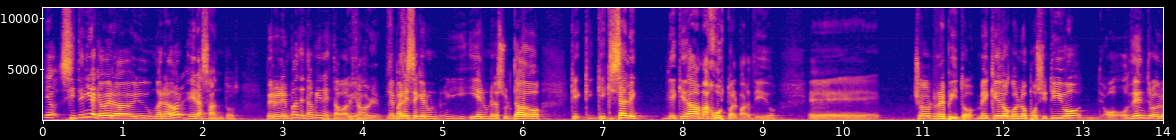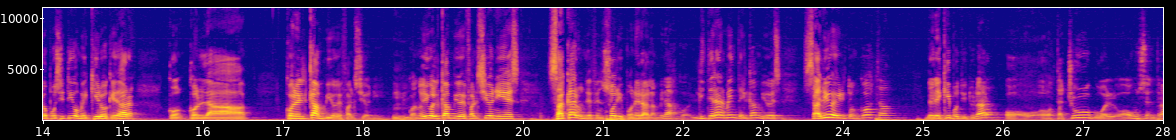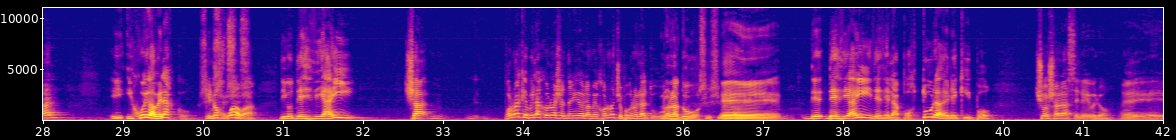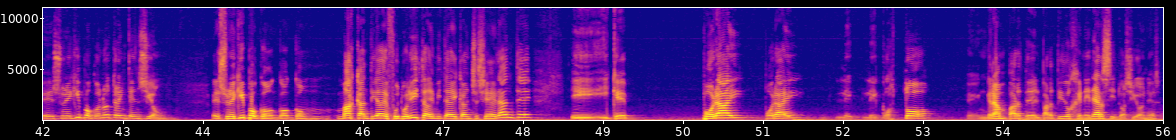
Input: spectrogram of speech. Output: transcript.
Digo, Si tenía que haber habido un ganador, era Santos. Pero el empate también estaba bien. Estaba bien, Me parece que era un, y, y era un resultado que, que- que quizá le, le quedaba más justo al partido. Eh, yo repito, me quedo con lo positivo, o, o dentro de lo positivo me quiero quedar con, con la, con el cambio de Falcioni. Cuando digo el cambio de Falcioni es sacar un defensor y poner a Alan Velasco. Literalmente el cambio es, salió Ayrton Costa del equipo titular, o, o, o Stachuk, o, el- o un central, y, y juega Velasco, Sí, que no sí, jugaba. sí, Digo, desde ahí ya... Por más que Velasco no haya tenido la mejor noche, porque no la tuvo. No la tuvo, sí, sí. Eh, de- desde ahí, desde la postura del equipo, yo ya la celebro. Eh, es un equipo con otra intención. Es un equipo con, más cantidad de futbolistas de mitad de cancha hacia adelante y, que por ahí, por ahí le, costó en gran parte del partido generar situaciones.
